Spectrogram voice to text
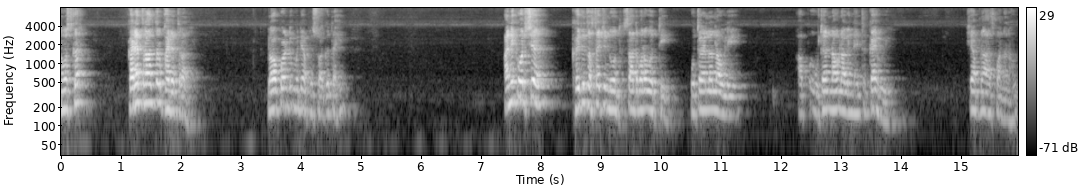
नमस्कार. कार्यात राहाल तर फायद्यात राहाल. लॉ पॉईंटमध्ये आपले स्वागत आहे. अनेक वर्ष खरेदीत असल्याची नोंद सातबारावरती उतरायला लावली. आप उतरायला नाव लागले नाही तर काय होईल? हे आपण आज पाहणार आहोत.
